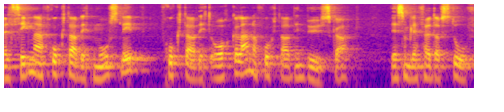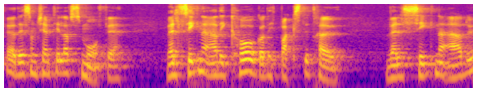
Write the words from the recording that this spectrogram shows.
Velsigna er frukta av ditt morsliv, frukta av ditt åkerland og frukta av din buskap, det som blir født av storfe, og det som kommer til av småfe. Velsigna er ditt korg og ditt bakste trau. Velsigna er du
